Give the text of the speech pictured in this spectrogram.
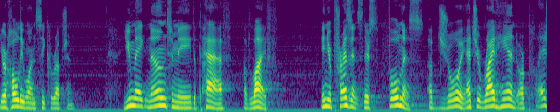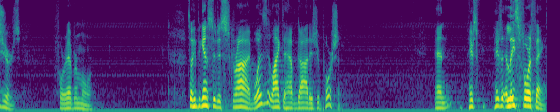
your Holy One see corruption. You make known to me the path of life. In your presence, there's fullness of joy. At your right hand are pleasures forevermore. So he begins to describe what is it like to have God as your portion? And here's, here's at least four things.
